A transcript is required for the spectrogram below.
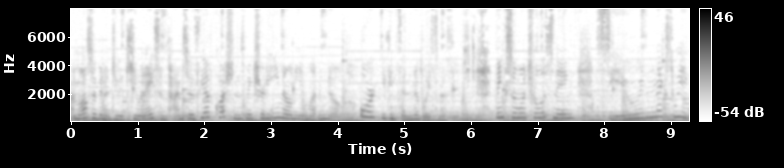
I'm also going to do a Q&A sometime, so if you have questions, make sure to email me and let me know, or you can send in a voice message. Thanks so much for listening. See you next week.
